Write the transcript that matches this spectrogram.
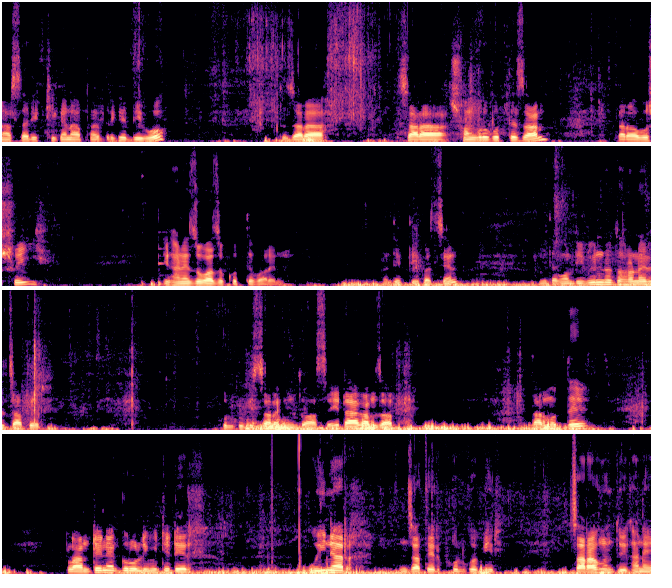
নার্সারির ঠিকানা আপনাদেরকে দিব। তো যারা চারা সংগ্রহ করতে চান, তারা অবশ্যই এখানে যোগাযোগ করতে পারেন। দেখতেই পাচ্ছেন, আমি তখন বিভিন্ন ধরনের জাতের ফুলকপির চারা কিন্তু আছে। এটা আগাম জাত। তার মধ্যে প্লান্টেন অ্যাগ্রো লিমিটেডের উইনার জাতের ফুলকপির চারাও কিন্তু এখানে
